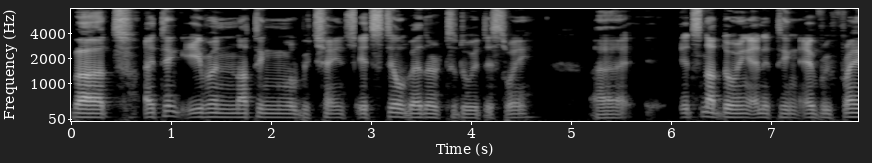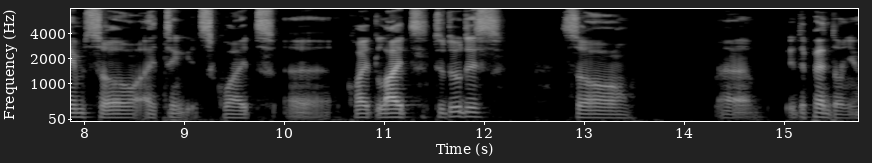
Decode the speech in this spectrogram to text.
But I think even nothing will be changed it's still better to do it this way. Uh, it's not doing anything every frame so I think it's quite uh, quite light to do this. So uh, it depends on you.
